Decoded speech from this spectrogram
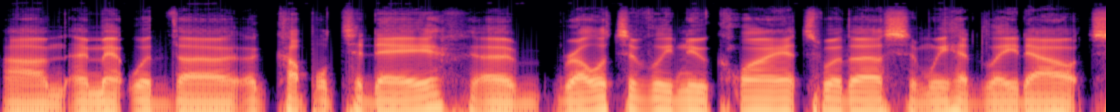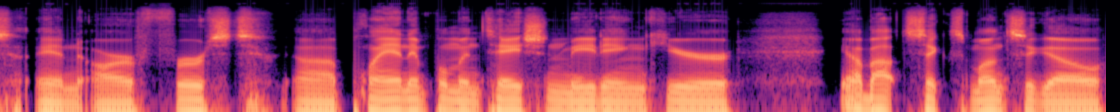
Um, I met with uh, a couple today, uh, relatively new clients with us, and we had laid out in our first uh, plan implementation meeting here, you know, about six months ago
